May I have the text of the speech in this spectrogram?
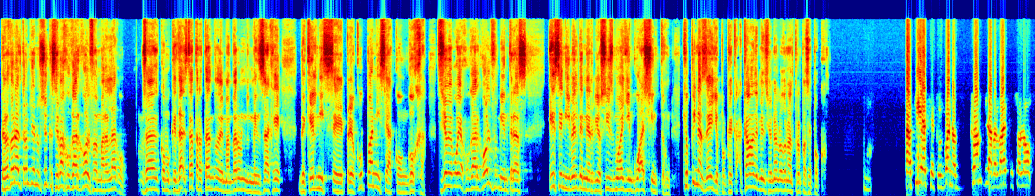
pero Donald Trump ya anunció que se va a jugar golf a Maralago. O sea, como que está tratando de mandar un mensaje de que él ni se preocupa ni se acongoja. Si yo me voy a jugar golf mientras ese nivel de nerviosismo hay en Washington, ¿qué opinas de ello? Porque acaba de mencionarlo Donald Trump hace poco. Así es, Jesús. Bueno, Trump la verdad es que solo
